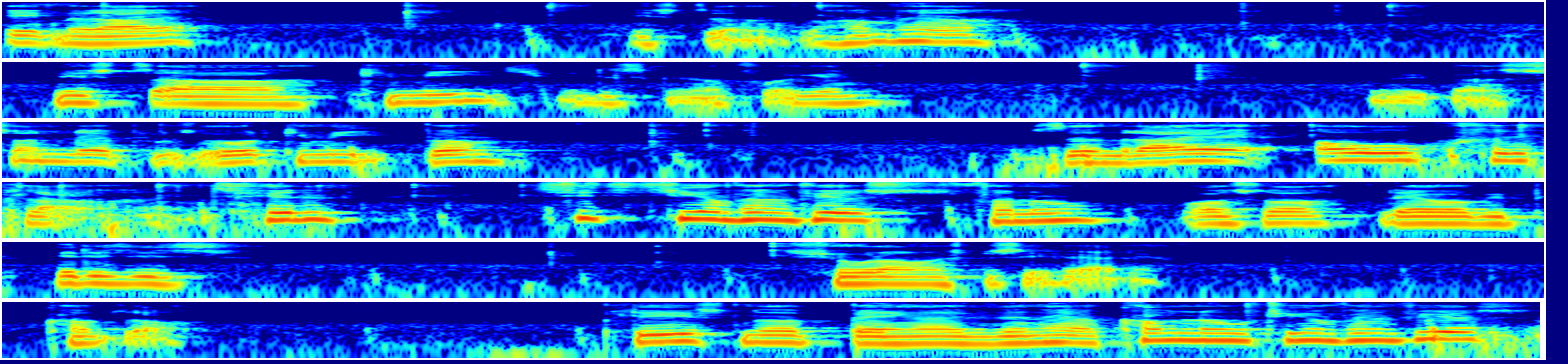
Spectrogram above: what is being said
En med dig. I stedet for ham her. Mister Kemi, men det skal vi nok få igen. Vi gør sådan der, plus 8 kemi, bum. Så med dig, og så er det klar til sidste 1085 for nu, og så laver vi Pettis showdown SPC færdig. Kom så. Please, noget banger i den her. Kom nu, 1085.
